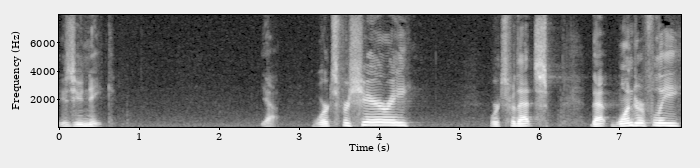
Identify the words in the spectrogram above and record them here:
is unique. Yeah. Works for Sherry, works for that, that wonderfully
